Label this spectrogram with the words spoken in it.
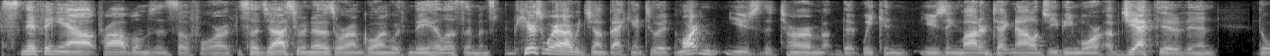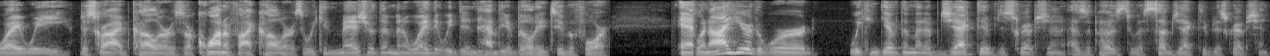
sniffing out problems and so forth. So Joshua knows where I'm going with nihilism. And here's where I would jump back into it. Martin used the term that we can, using modern technology, be more objective in the way we describe colors or quantify colors. We can measure them in a way that we didn't have the ability to before. And when I hear the word, we can give them an objective description as opposed to a subjective description.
